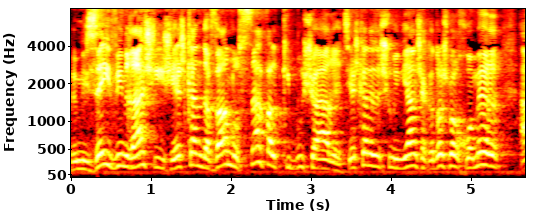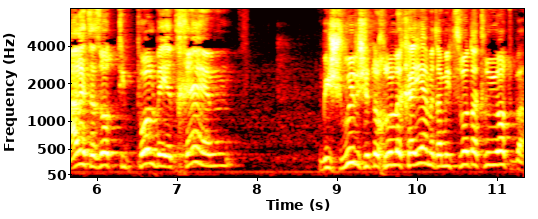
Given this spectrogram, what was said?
ומזה הבין רש"י שיש כאן דבר נוסף על כיבוש הארץ. יש כאן איזשהו עניין שהקדוש ברוך הוא אומר, הארץ הזאת תיפול בידכם בשביל שתוכלו לקיים את המצוות התלויות בה.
